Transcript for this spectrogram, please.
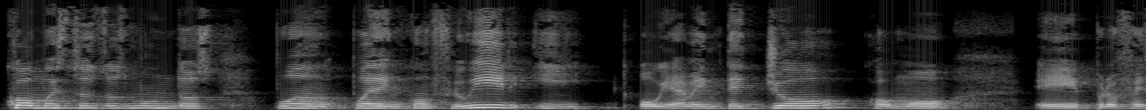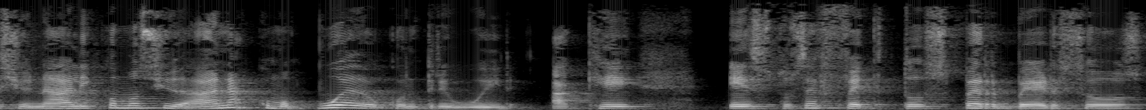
cómo estos dos mundos pueden confluir y obviamente yo como eh, profesional y como ciudadana, cómo puedo contribuir a que estos efectos perversos,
